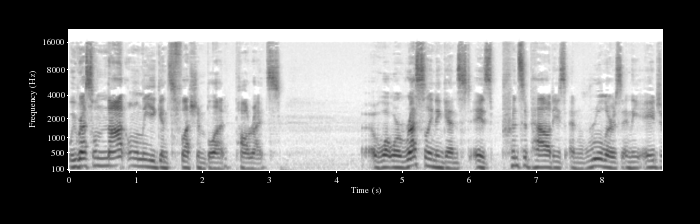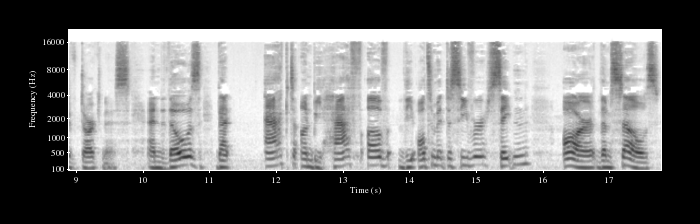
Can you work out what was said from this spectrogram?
We wrestle not only against flesh and blood, Paul writes. Uh, what we're wrestling against is principalities and rulers in the age of darkness, and those that act on behalf of the ultimate deceiver, Satan, are themselves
